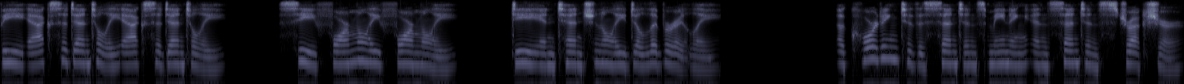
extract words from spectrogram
B. Accidentally accidentally. C. Formally formally. D. Intentionally deliberately. According to the sentence meaning and sentence structure,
